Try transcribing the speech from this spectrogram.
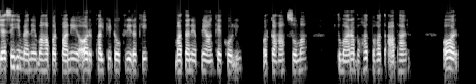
जैसे ही मैंने वहाँ पर पानी और फल की टोकरी रखी, माता ने अपनी आँखें खोली और कहा, सोमा, तुम्हारा बहुत बहुत आभार। और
